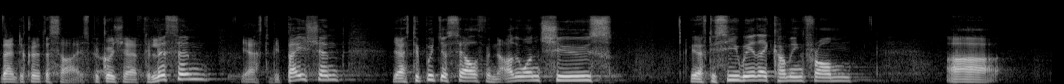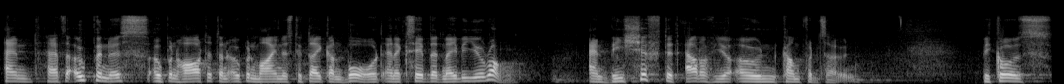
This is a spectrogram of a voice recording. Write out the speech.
than to criticize because you have to listen, you have to be patient, you have to put yourself in the other one's shoes, you have to see where they're coming from, uh, and have the openness, open hearted and open mindedness to take on board and accept that maybe you're wrong and be shifted out of your own comfort zone. Because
